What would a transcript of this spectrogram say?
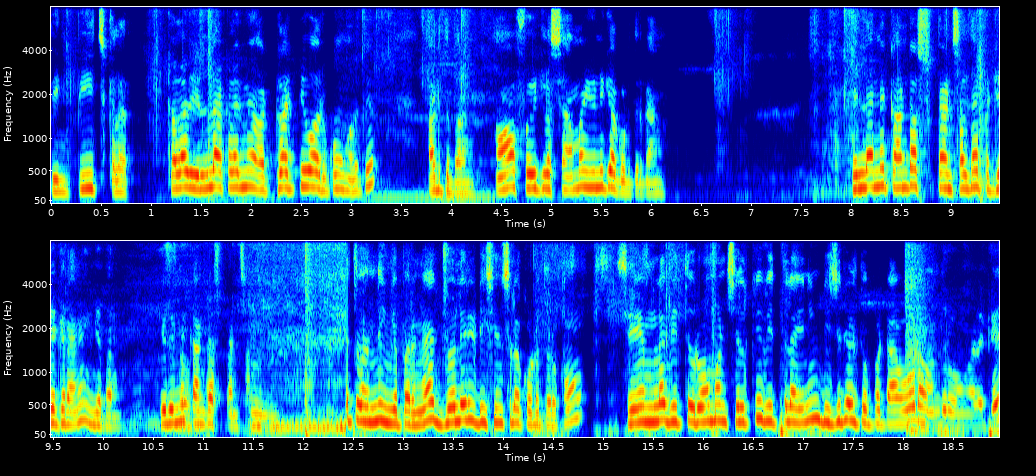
pink peach colour colour எல்லா கலருமே அட்ராக்டிவாக இருக்கும் உங்களுக்கு. அடுத்து பாருங்க ஆஃப் ஒயிட்டில் செம யூனிக்காக கொடுத்துருக்காங்க. எல்லாமே கான்ட்ராஸ்ட் பேண்ட்ஸால் தான் இப்போ கேட்குறாங்க இங்கே பாருங்க எதுவுமே கான்ட்ராஸ்ட் பேண்ட்ஸ் அடுத்து வந்து இங்கே பாருங்கள் ஜுவல்லரி டிசைன்ஸில் கொடுத்துருக்கோம். சேமில் with Roman silk with lining digital துப்பட்டாவோட வந்துடும் உங்களுக்கு.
